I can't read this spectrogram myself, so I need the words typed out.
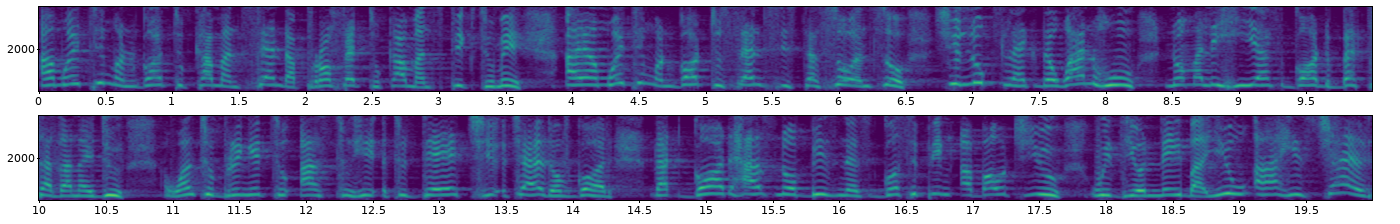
I'm waiting on God to come and send a prophet to come and speak to me. I am waiting on God to send sister so and so. She looks like the one who normally hears God better than I do. I want to bring it to us to he, today, ch- child of God, that God has no business gossiping about you with your neighbor. You are his child.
